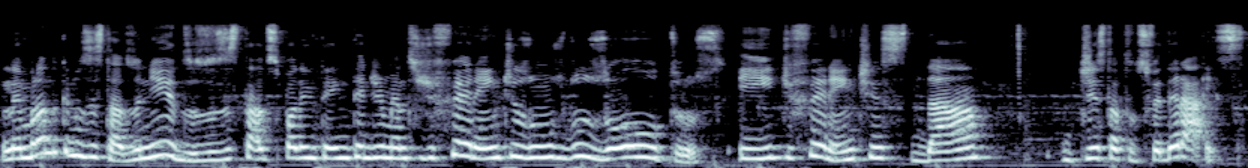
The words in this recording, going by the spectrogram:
Lembrando que nos Estados Unidos, os estados podem ter entendimentos diferentes uns dos outros e diferentes da de estatutos federais,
